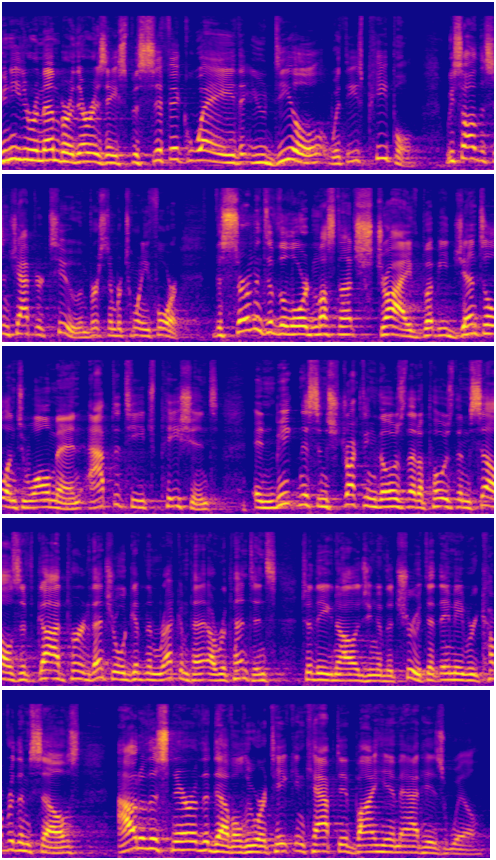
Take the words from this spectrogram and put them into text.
you need to remember there is a specific way that you deal with these people. We saw this in chapter 2, in verse number 24. The servant of the Lord must not strive, but be gentle unto all men, apt to teach, patient, in meekness instructing those that oppose themselves, if God peradventure will give them a uh, repentance to the acknowledging of the truth, that they may recover themselves out of the snare of the devil, who are taken captive by him at his will.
